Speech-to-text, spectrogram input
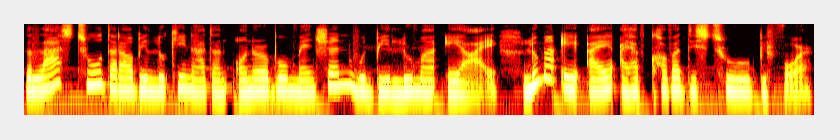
The last tool that I'll be looking at an honorable mention would be Luma AI. Luma AI, I have covered this tool before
